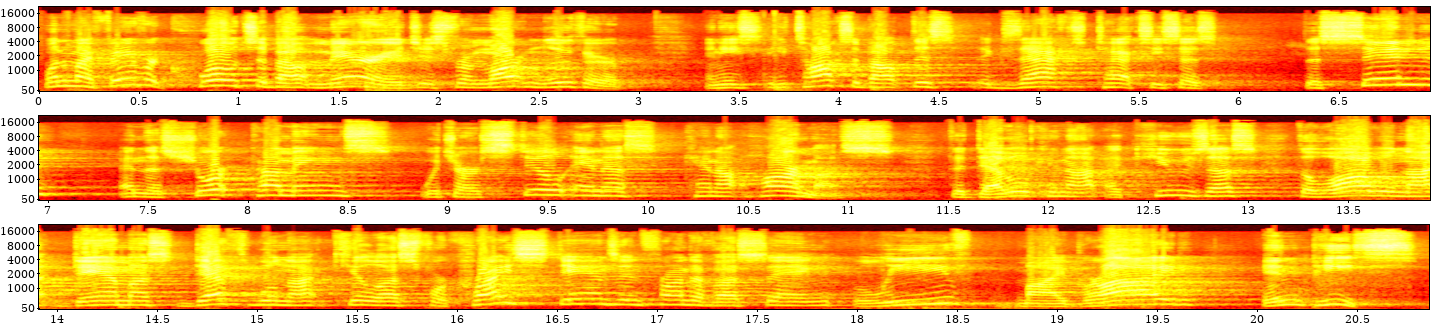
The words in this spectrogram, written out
One of my favorite quotes about marriage is from Martin Luther, and he, he talks about this exact text. He says, The sin and the shortcomings which are still in us cannot harm us the devil cannot accuse us. The law will not damn us. Death will not kill us. For Christ stands in front of us saying, Leave my bride in peace.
